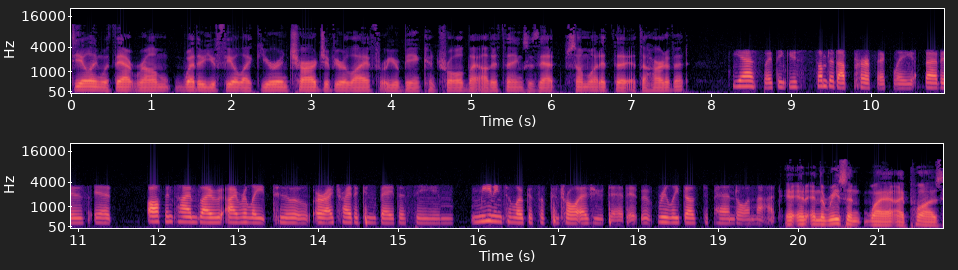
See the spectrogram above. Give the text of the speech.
dealing with that realm, whether you feel like you're in charge of your life or you're being controlled by other things? Is that somewhat at the at the heart of it? Yes, I think you summed it up perfectly. That is it. Oftentimes, I I relate to or I try to convey the same meaning to locus of control as you did. It, it really does depend on that. And, and the reason why I pause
